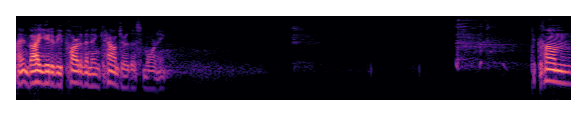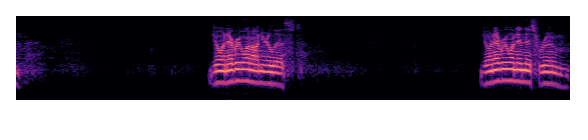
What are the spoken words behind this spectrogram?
I invite you to be part of an encounter this morning. To come Join everyone on your list. Join everyone in this room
